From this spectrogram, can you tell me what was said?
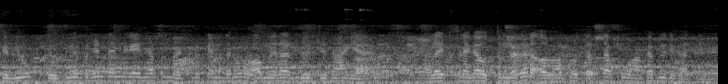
आपके व्यू क्योंकि मैं प्रेजेंट टाइम में गए यहाँ पर मेट्रो के अंदर हूँ और मेरा जो स्टेशन आ गया है अगला स्टेशन आएगा उत्तम नगर और वहाँ पर उतरता आपको वहाँ का व्यू दिखाते हैं।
